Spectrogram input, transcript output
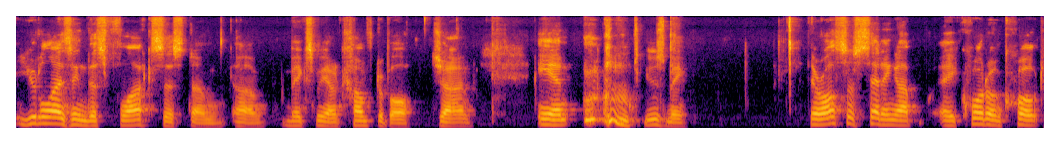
utilizing this flock system uh, makes me uncomfortable, John. And excuse me, they're also setting up a quote unquote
